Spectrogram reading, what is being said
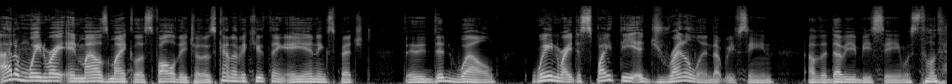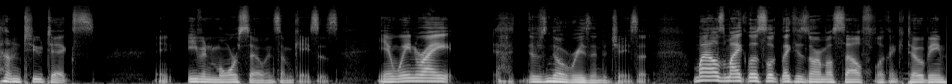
Adam Wainwright and Miles Mikolas followed each other. It's kind of a cute thing. Eight innings pitched. They did well. Wainwright, despite the adrenaline that we've seen of the WBC, was still down two ticks, even more so in some cases. Yeah, Wainwright, there's no reason to chase it. Miles Mikolas looked like his normal self, looked like Toby.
